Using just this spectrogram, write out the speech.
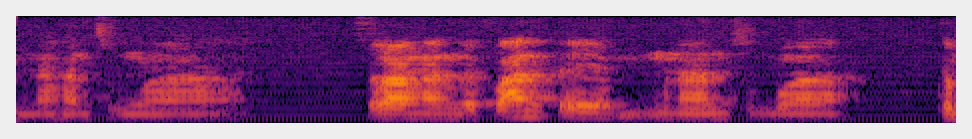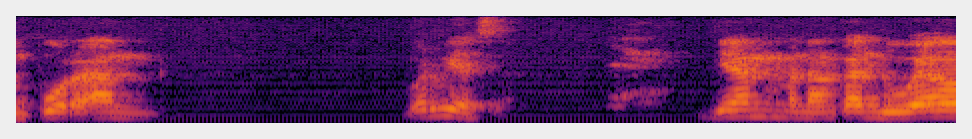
menahan semua serangan Levante, menahan semua gempuran luar biasa. Dia memenangkan duel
